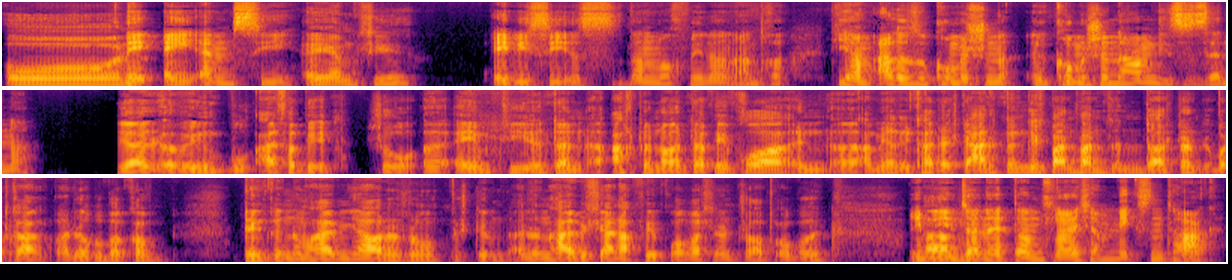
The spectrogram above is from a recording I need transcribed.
und Nee, AMC. AMC. ABC ist dann noch wieder ein anderer. Die haben alle so komischen, äh, komische Namen, diese Sender. Ja, äh, wegen Bu Alphabet. So, äh, AMT ist dann äh, 8. und 9. Februar in äh, Amerika der Start. Ich bin gespannt, wann es in Deutschland übertragen oder rüberkommt. Denke in einem halben Jahr oder so, bestimmt. Also ein halbes Jahr nach Februar, was dann so ab August. Im Ähm. Internet dann gleich am nächsten Tag.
